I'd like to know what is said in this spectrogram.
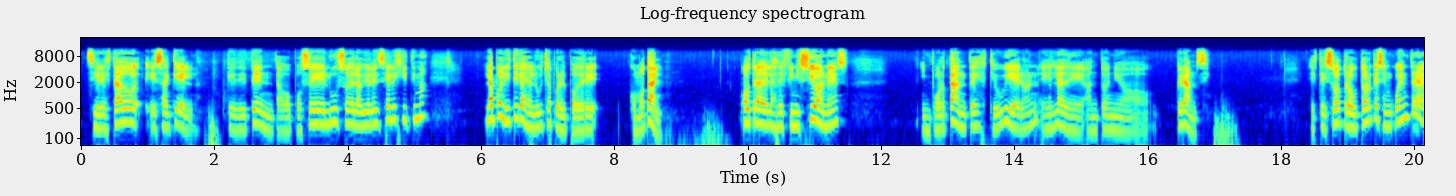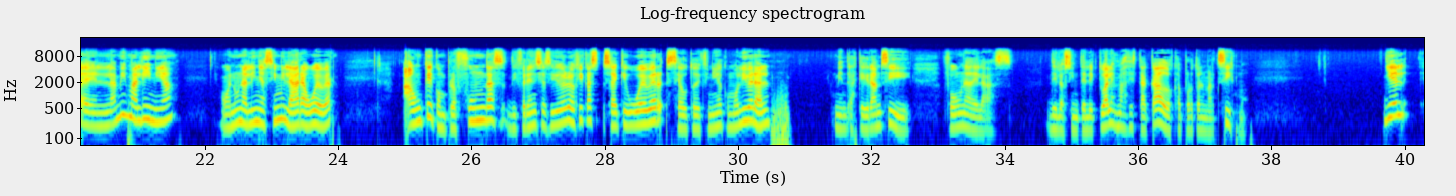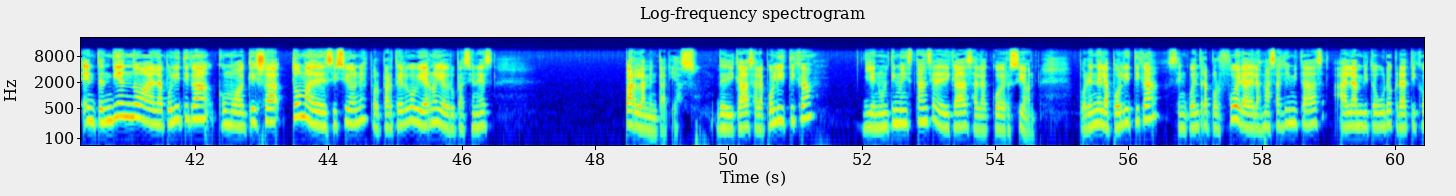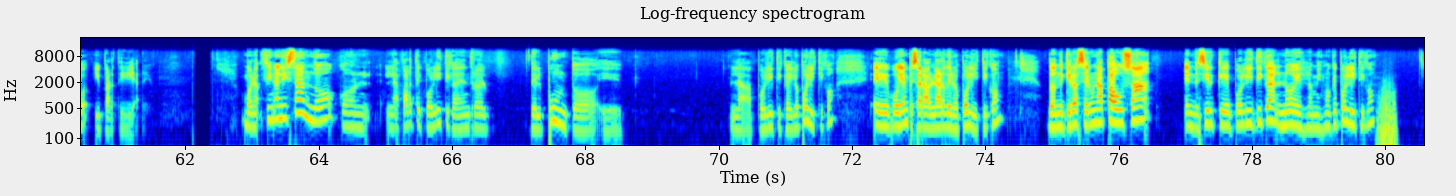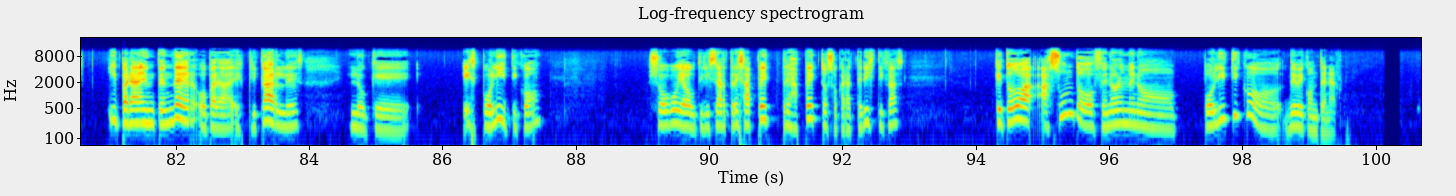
Si el Estado es aquel que detenta o posee el uso de la violencia legítima, la política es la lucha por el poder como tal. Otra de las definiciones importantes que hubieron es la de Antonio Gramsci. Este es otro autor que se encuentra en la misma línea o en una línea similar a Weber, aunque con profundas diferencias ideológicas, ya que Weber se autodefinía como liberal, mientras que Gramsci fue una de las de los intelectuales más destacados que aportó el marxismo. Y él entendiendo a la política como aquella toma de decisiones por parte del gobierno y agrupaciones parlamentarias dedicadas a la política y en última instancia dedicadas a la coerción. Por ende, la política se encuentra por fuera de las masas limitadas al ámbito burocrático y partidario. Bueno, finalizando con la parte política dentro del, punto eh, la política y lo político, eh, voy a empezar a hablar de lo político, donde quiero hacer una pausa en decir que política no es lo mismo que político. Y para entender o para explicarles lo que es político, yo voy a utilizar tres, tres aspectos o características que todo asunto o fenómeno político debe contener.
